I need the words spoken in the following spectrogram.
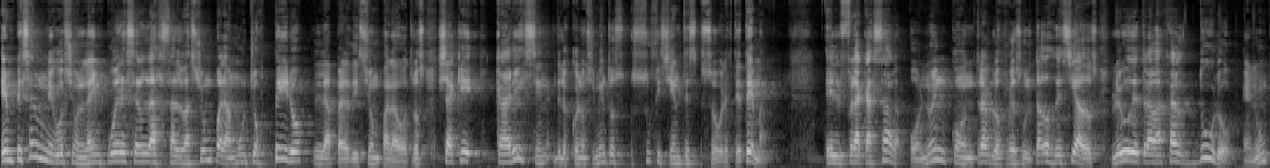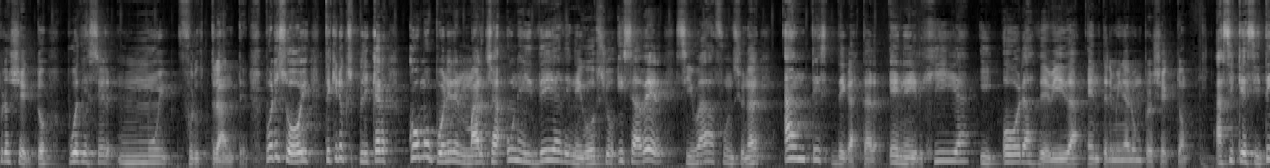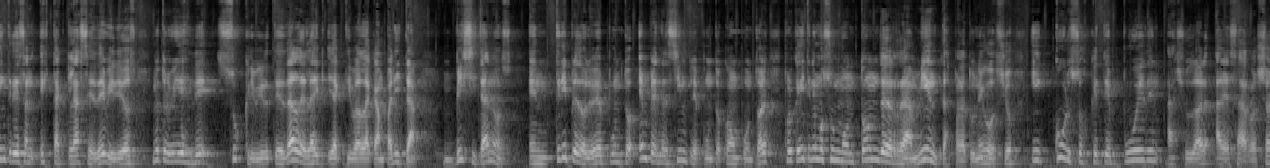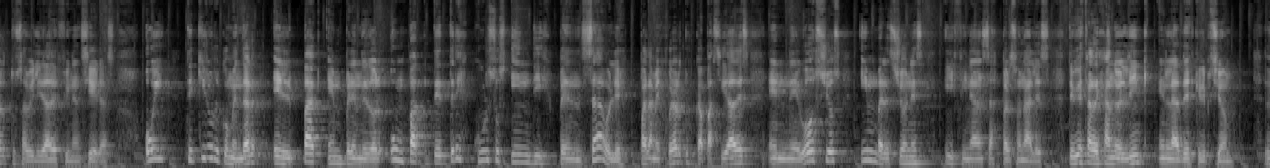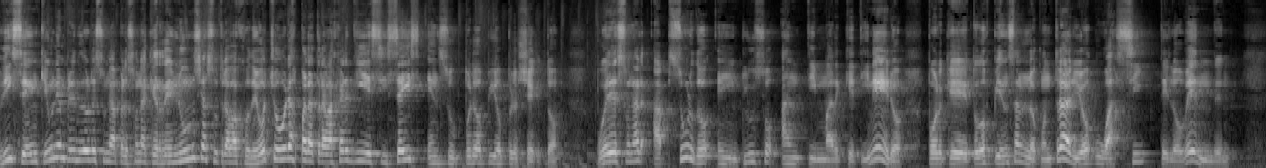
Empezar un negocio online puede ser la salvación para muchos, pero la perdición para otros, ya que carecen de los conocimientos suficientes sobre este tema. El fracasar o no encontrar los resultados deseados luego de trabajar duro en un proyecto puede ser muy frustrante. Por eso hoy te quiero explicar cómo poner en marcha una idea de negocio y saber si va a funcionar antes de gastar energía y horas de vida en terminar un proyecto. Así que si te interesan esta clase de videos, no te olvides de suscribirte, darle like y activar la campanita. Visítanos en www.emprendersimple.com.ar porque ahí tenemos un montón de herramientas para tu negocio y cursos que te pueden ayudar a desarrollar tus habilidades financieras. Hoy te quiero recomendar el Pack Emprendedor, un pack de tres cursos indispensables para mejorar tus capacidades en negocios, inversiones y finanzas personales. Te voy a estar dejando el link en la descripción. Dicen que un emprendedor es una persona que renuncia a su trabajo de 8 horas para trabajar 16 en su propio proyecto. Puede sonar absurdo e incluso antimarketinero, porque todos piensan lo contrario o así te lo venden.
